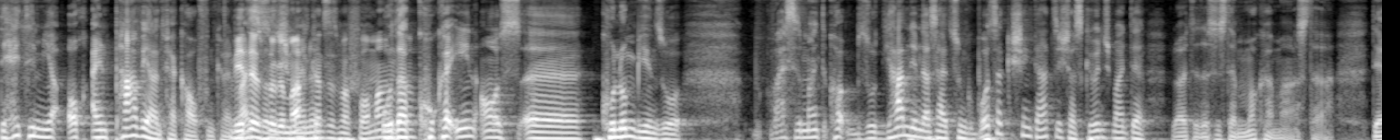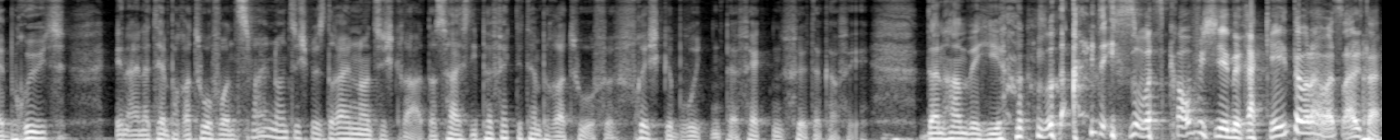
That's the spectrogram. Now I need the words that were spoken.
der hätte mir auch ein Pavian verkaufen können. Wie hat Weißt das so gemacht? meine? Kannst du das mal vormachen? Oder so? Kokain aus äh, Kolumbien so. Weißt du, meinte, komm, so, die haben dem das halt zum Geburtstag geschenkt, der hat sich das gewünscht, meinte, Leute, das ist der Mokka Master. Der brüht in einer Temperatur von 92 bis 93 Grad. Das heißt, die perfekte Temperatur für frisch gebrühten, perfekten Filterkaffee. Dann haben wir hier, so, Alter, ich so, was kaufe ich hier, eine Rakete oder was, Alter?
